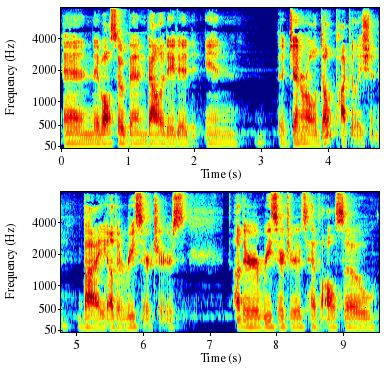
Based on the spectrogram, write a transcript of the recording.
and they've also been validated in the general adult population by other researchers. Other researchers have also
